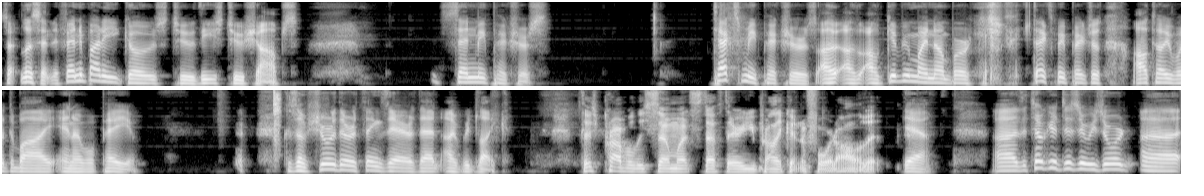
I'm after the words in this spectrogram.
So, listen, if anybody goes to these two shops, send me pictures. Text me pictures. I, I'll, I'll give you my number. Text me pictures. I'll tell you what to buy, and I will pay you. Because I'm sure there are things there that I would like. There's probably so much stuff there you probably couldn't afford all of it. Yeah. Uh, the Tokyo Disney Resort uh,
